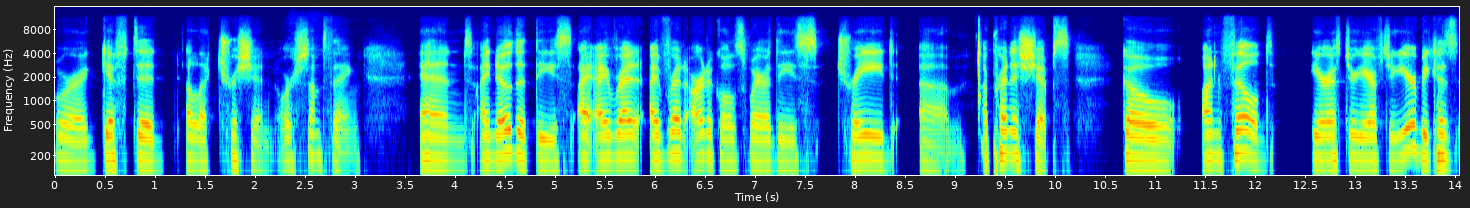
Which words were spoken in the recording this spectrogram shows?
or a gifted electrician or something and i know that these i, I read i've read articles where these trade um, apprenticeships go unfilled year after year after year because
